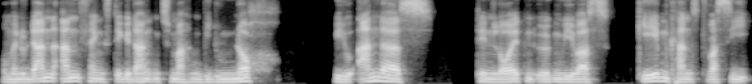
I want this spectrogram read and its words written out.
Und wenn du dann anfängst, dir Gedanken zu machen, wie du noch, wie du anders den Leuten irgendwie was geben kannst, was sie,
